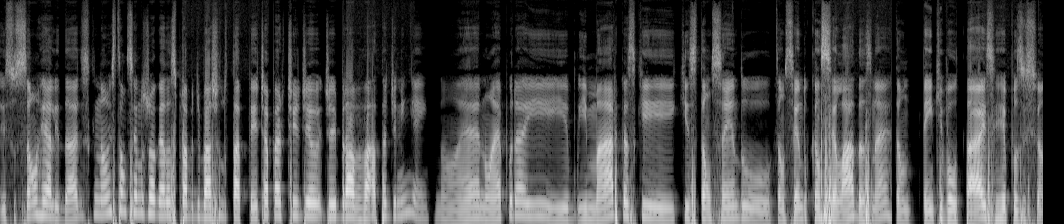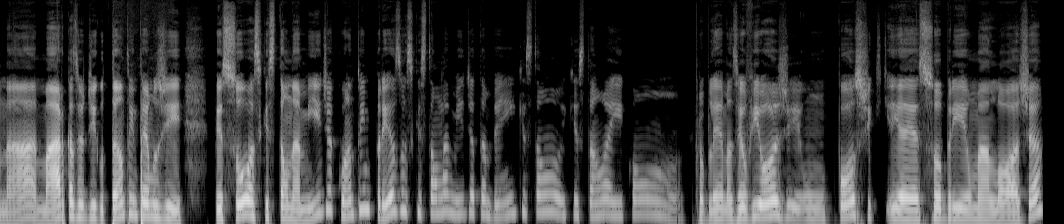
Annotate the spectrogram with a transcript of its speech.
isso são realidades que não estão sendo jogadas para debaixo do tapete a partir de, de, bravata de ninguém. Não é, não é por aí. E, e, marcas que, que estão sendo estão sendo canceladas, né? Então tem que voltar e se reposicionar. Marcas, eu digo, tanto em termos de pessoas que estão na mídia quanto empresas que estão na mídia também que estão que estão aí com problemas. Eu vi hoje um post é sobre uma loja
